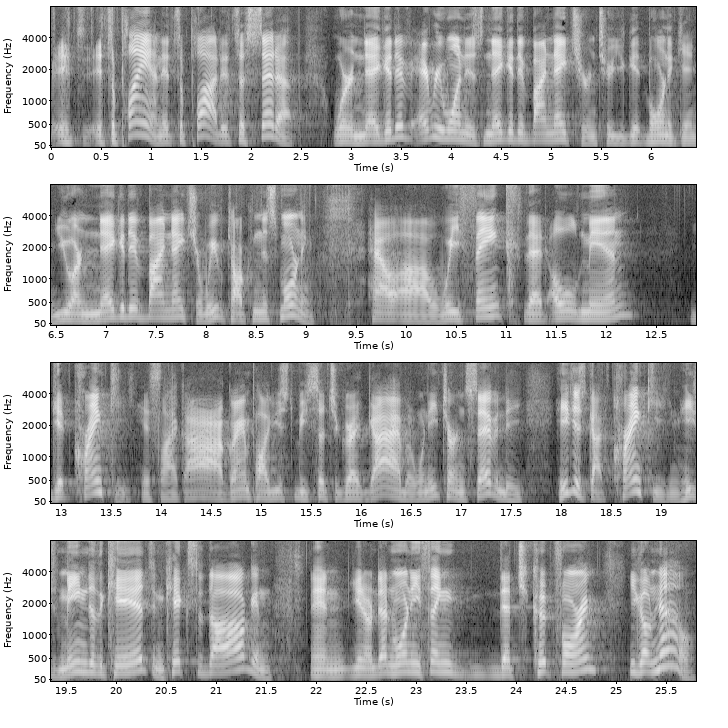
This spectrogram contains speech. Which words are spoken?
it's, it's a plan, it's a plot, it's a setup. We're negative. Everyone is negative by nature until you get born again. You are negative by nature. We were talking this morning how uh, we think that old men get cranky. It's like, ah, grandpa used to be such a great guy, but when he turned 70, he just got cranky and he's mean to the kids and kicks the dog and, and you know, doesn't want anything that you cook for him. You go, no,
